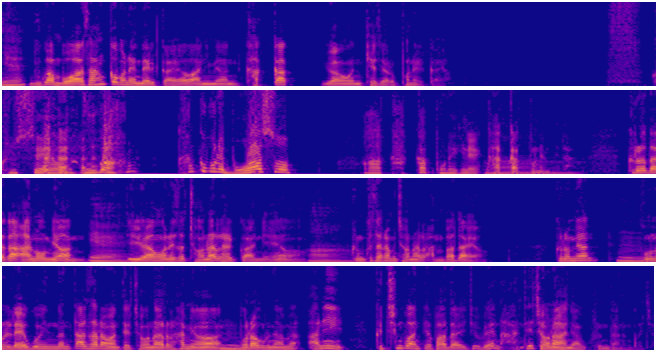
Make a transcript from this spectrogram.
예. 누가 모아서 한꺼번에 낼까요? 아니면 각각 요양원 계좌로 보낼까요? 글쎄요. 누가 한, 한꺼번에 모아서 아 각각 보내겠구나. 네, 각각 보냅니다. 그러다가 안 오면 예. 요양원에서 전화를 할 거 아니에요. 아. 그럼 그 사람은 전화를 안 받아요. 그러면 음. 돈을 내고 있는 딴 사람한테 전화를 하면 음. 뭐라 그러냐면 아니 그 친구한테 받아야지 왜 나한테 전화하냐고 그런다는 거죠.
